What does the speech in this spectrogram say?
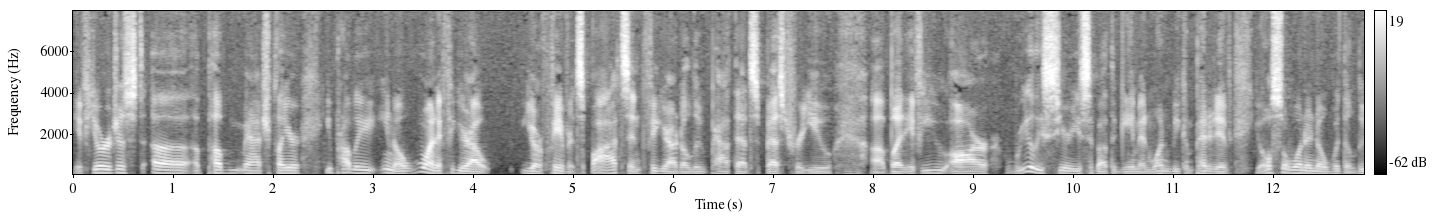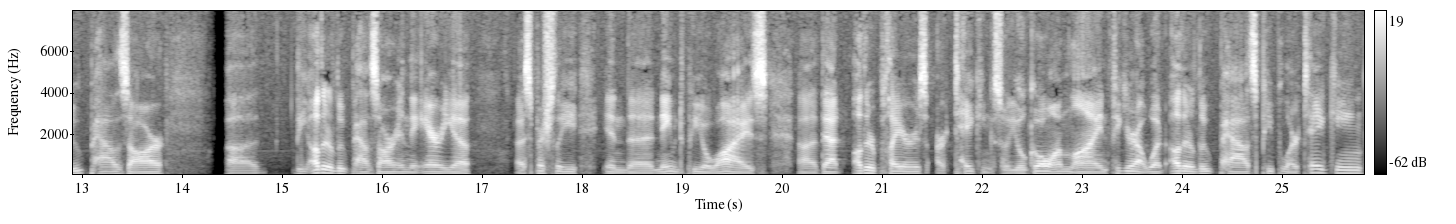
If you're just a, a pub match player, you probably you know want to figure out your favorite spots and figure out a loot path that's best for you. Uh, but if you are really serious about the game and want to be competitive, you also want to know what the loot paths are, uh, the other loot paths are in the area, especially in the named POIs uh, that other players are taking. So you'll go online, figure out what other loot paths people are taking,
